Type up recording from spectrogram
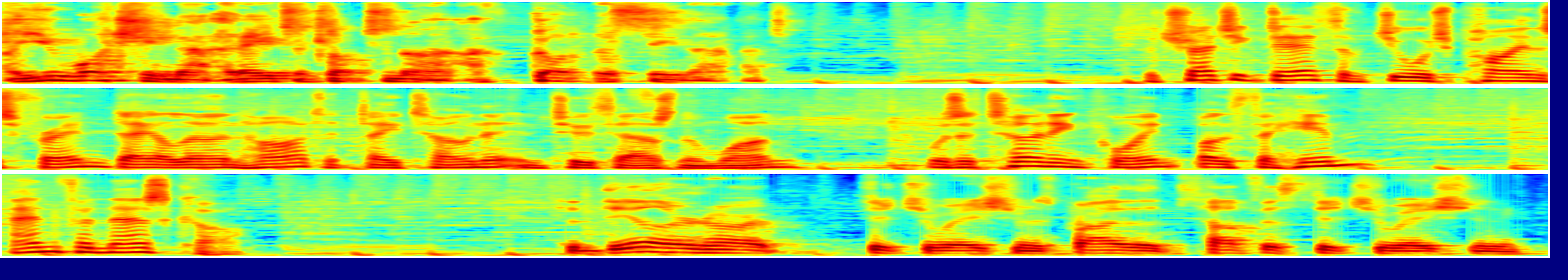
are you watching that at eight o'clock tonight? I've got to see that. The tragic death of George Pyne's friend Dale Earnhardt at Daytona in 2001 was a turning point both for him and for NASCAR. The Dale Earnhardt situation was probably the toughest situation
